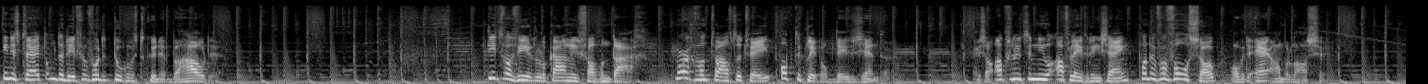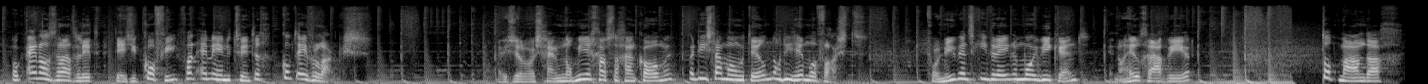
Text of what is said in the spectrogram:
in de strijd om de riffen voor de toekomst te kunnen behouden. Dit was weer het lokaal nieuws van vandaag. Morgen van 12 tot 2 op de clip op deze zender. Er zal absoluut een nieuwe aflevering zijn van de vervolgsoap over de air-ambulance. Ook eilandsraadlid Daisy Koffie van M21 komt even langs. Er zullen waarschijnlijk nog meer gasten gaan komen, maar die staan momenteel nog niet helemaal vast. Voor nu wens ik iedereen een mooi weekend en dan heel graag weer. Tot maandag.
